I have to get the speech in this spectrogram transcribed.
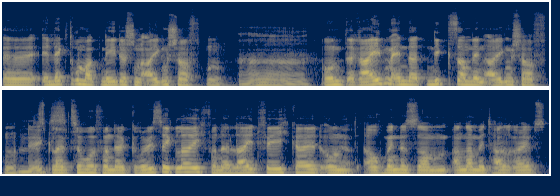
äh, elektromagnetischen Eigenschaften. Ah. Und Reiben ändert nichts an den Eigenschaften. Es bleibt sowohl von der Größe gleich, von der Leitfähigkeit und auch wenn du es am anderen Metall reibst,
